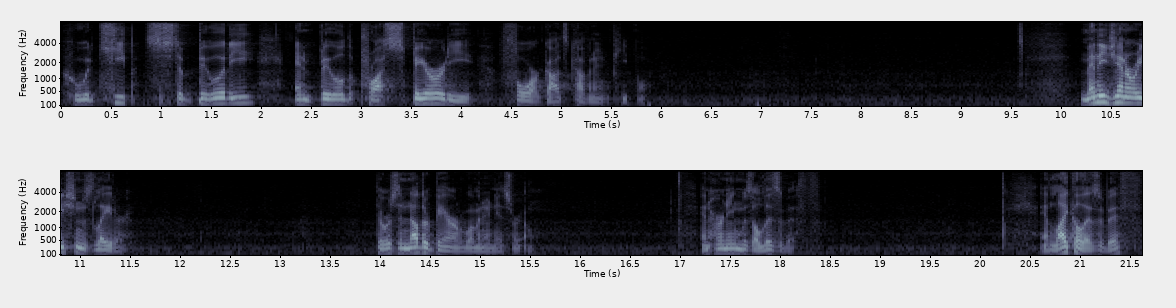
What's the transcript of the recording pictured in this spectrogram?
who would keep stability and build prosperity for God's covenant people. Many generations later, there was another barren woman in Israel, and her name was Elizabeth. And like Elizabeth,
